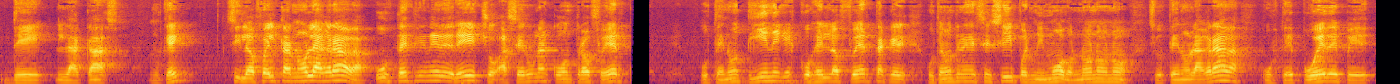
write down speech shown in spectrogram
de la casa. ¿Ok? Si la oferta no le agrada, usted tiene derecho a hacer una contraoferta. Usted no tiene que escoger la oferta que usted no tiene que decir sí, pues ni modo. No, no, no. Si usted no le agrada, usted puede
